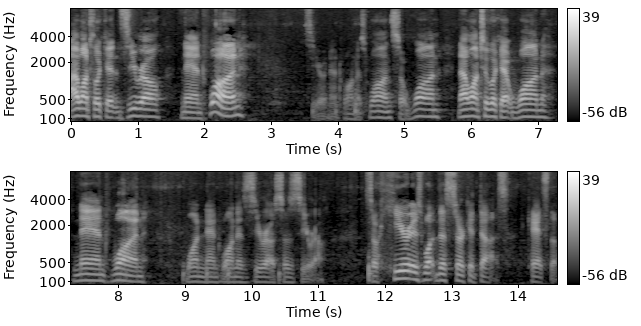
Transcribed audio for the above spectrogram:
I want to look at zero NAND one, zero NAND one is one, so one. Now I want to look at one NAND one, one and one is zero, so zero. So here is what this circuit does. Okay, it's the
